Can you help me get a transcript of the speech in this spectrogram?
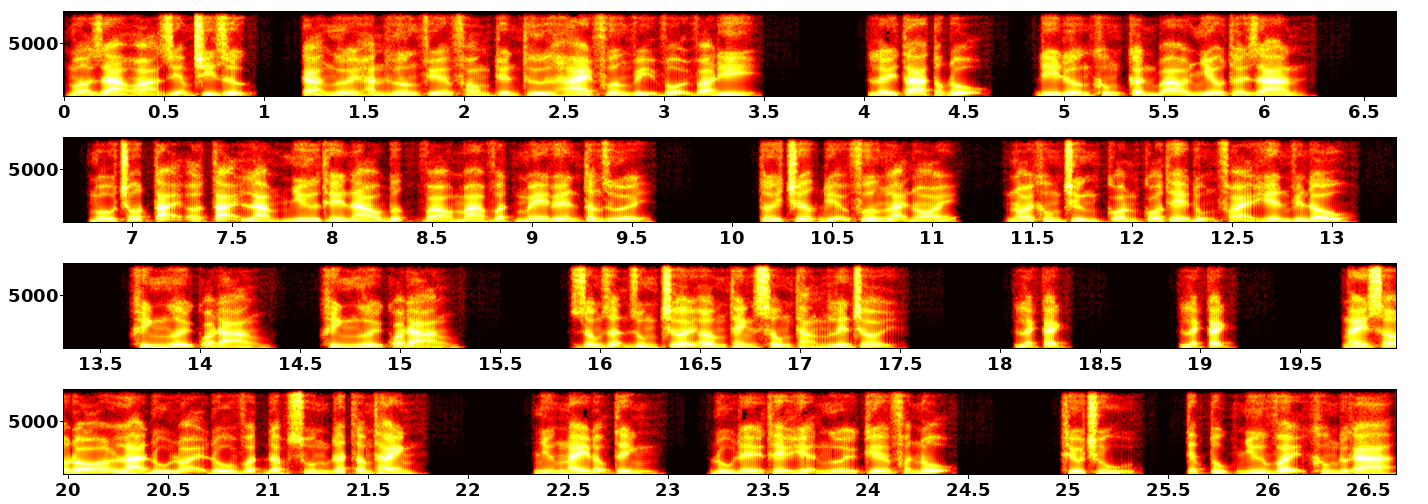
Mở ra hỏa diễm chi dực, cả người hắn hướng phía phòng tuyến thứ hai phương vị vội vã đi. Lấy ta tốc độ đi đường không cần bao nhiêu thời gian. Mấu chốt tại ở tại làm như thế nào bước vào ma vật mê bên tầng dưới. Tới trước địa phương lại nói nói không chừng còn có thể đụng phải hiên viên đâu. Khinh người quá đáng, khinh người quá đáng. Giống giận dung trời âm thanh sông thẳng lên trời. Lạch cạch lạch cạch. Ngay sau đó là đủ loại đồ vật đập xuống đất âm thanh. Những này động tĩnh, đủ để thể hiện người kia phẫn nộ. Thiếu chủ, tiếp tục như vậy không được a,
